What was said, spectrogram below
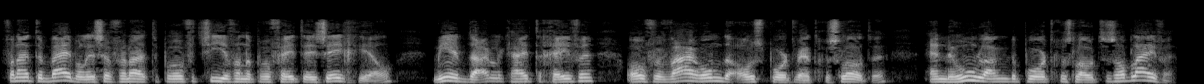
Vanuit de Bijbel is er vanuit de profetieën van de profeet Ezekiel meer duidelijkheid te geven over waarom de Oostpoort werd gesloten en hoe lang de poort gesloten zal blijven.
